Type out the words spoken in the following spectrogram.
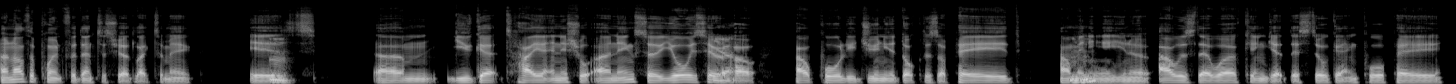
another point for dentistry I'd like to make Mm. is um, you get higher initial earnings. So you always hear Yeah. about how poorly junior doctors are paid, how Mhm. many you know hours they're working, yet they're still getting poor pay.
